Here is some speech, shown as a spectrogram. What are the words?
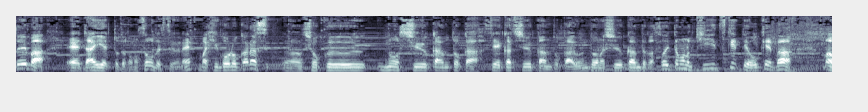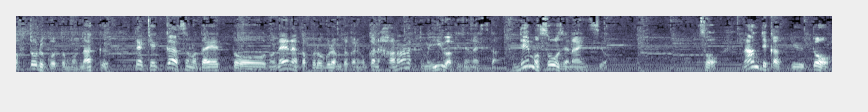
例えば、えー、ダイエットとかもそうですよね。まあ、日頃から、うん、食の習慣とか、生活習慣とか、運動の習慣とか、そういったものを気をつけておけば、まあ、太ることもなく、で、結果、そのダイエットのね、なんかプログラムとかにお金払わなくてもいいわけじゃないですか。でもそうじゃないんですよ。そう。なんでかっていうと、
